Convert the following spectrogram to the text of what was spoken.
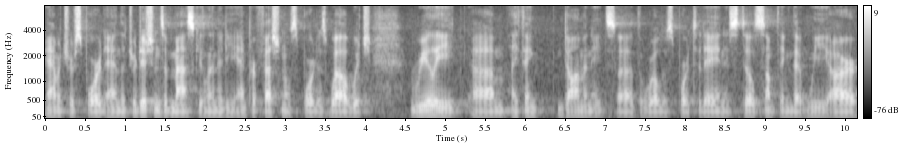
amateur sport, and the traditions of masculinity and professional sport as well, which really, um, I think, dominates uh, the world of sport today, and it's still something that we are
